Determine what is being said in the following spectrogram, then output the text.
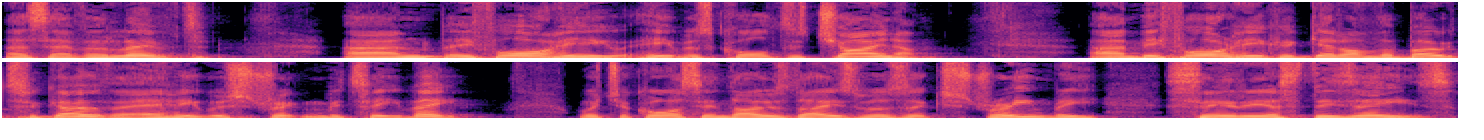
that's ever lived. And before he, he was called to China, and before he could get on the boat to go there, he was stricken with TB, which, of course, in those days was extremely serious disease.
